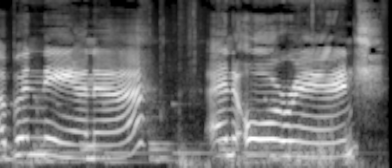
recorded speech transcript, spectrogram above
a banana, an orange.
